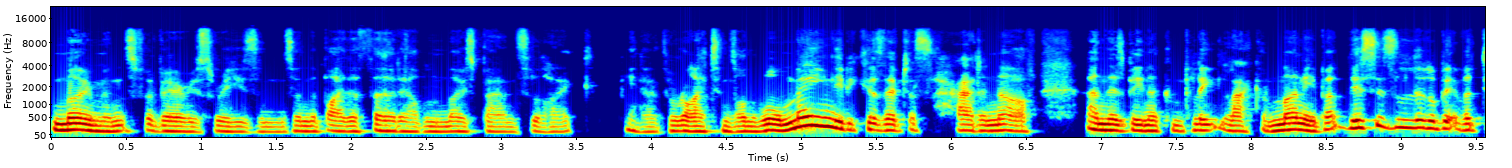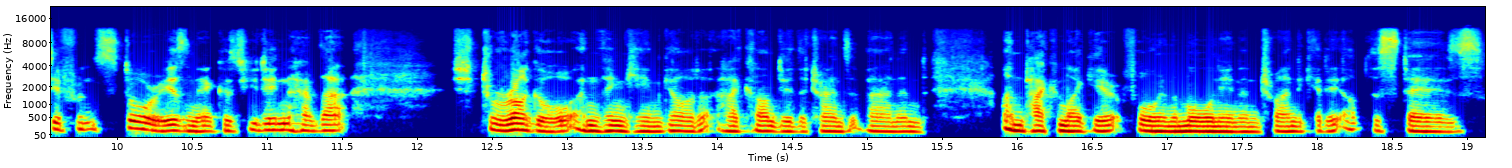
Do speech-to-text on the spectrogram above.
moments for various reasons. And by the third album, most bands are like, you know, the writing's on the wall, mainly because they've just had enough and there's been a complete lack of money. But this is a little bit of a different story, isn't it? Because you didn't have that struggle and thinking, God, I can't do the transit van and unpacking my gear at four in the morning and trying to get it up the stairs.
